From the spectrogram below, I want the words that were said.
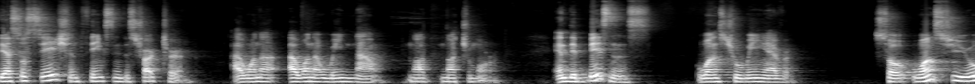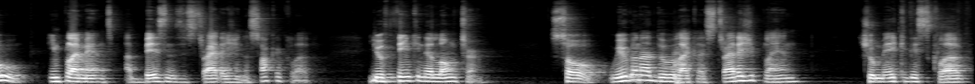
the association thinks in the short term. I wanna I wanna win now, not not tomorrow. And the business wants to win ever. So once you implement a business strategy in a soccer club, you think in the long term. So we're gonna do like a strategy plan to make this club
